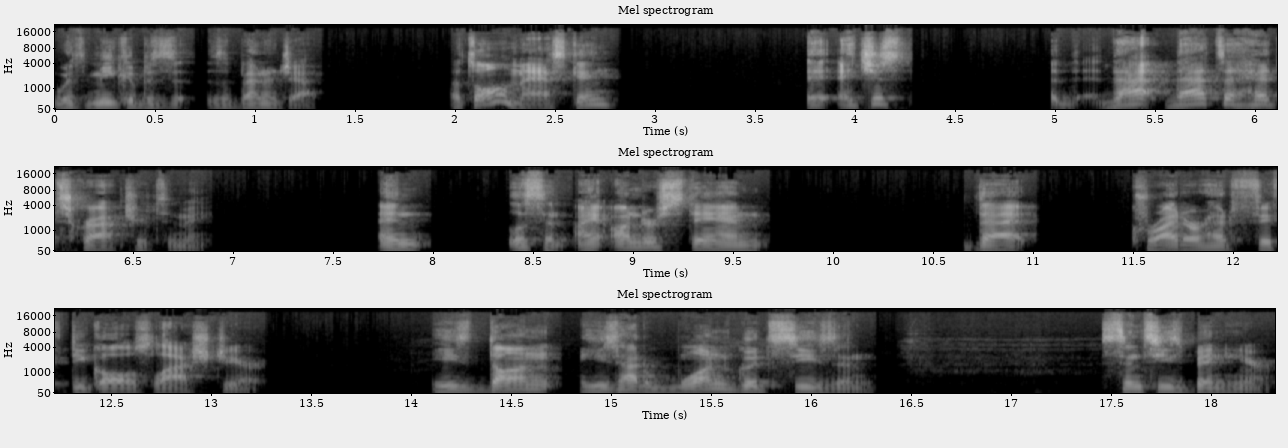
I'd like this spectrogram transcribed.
with Mika Zibanejad. That's all I'm asking. It, it just that that's a head scratcher to me. And listen, I understand that Kreider had 50 goals last year. He's done he's had one good season since he's been here.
